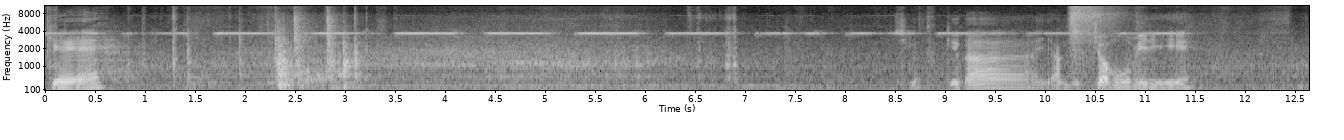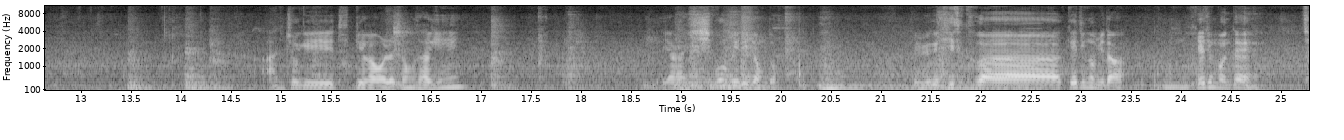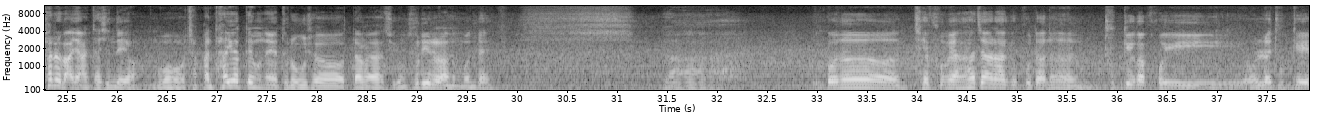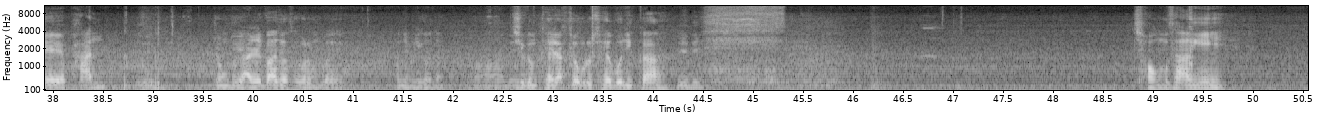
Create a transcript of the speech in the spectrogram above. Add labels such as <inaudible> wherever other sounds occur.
두께. 지금 두께가 약 6.5mm 안쪽이 두께가 원래 정상이 약 한 15mm 정도 지금 이게 디스크가 깨진 겁니다 음, 깨진 건데 차를 많이 안 타신대요 뭐 잠깐 타이어 때문에 들어오셨다가 지금 수리를 하는 건데 야 이거는 제품의 하자라기보다는 두께가 거의 원래 두께의 반 네. 정도 얇아져서 그런 거예요 형님 이거는 아, 네. 지금 대략적으로 재보니까 네네. 정상이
